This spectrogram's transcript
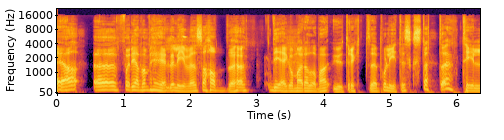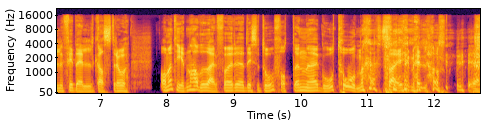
Ja, for gjennom hele livet så hadde Diego Maradona uttrykt politisk støtte til Fidel Castro. Og med tiden hadde derfor disse to fått en eh, god tone seg imellom. ja.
